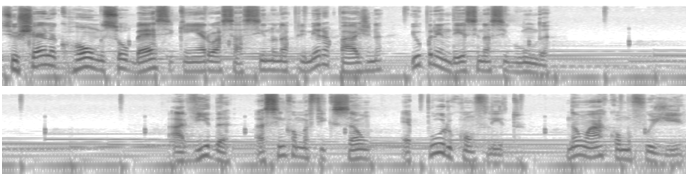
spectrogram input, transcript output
Se o Sherlock Holmes soubesse quem era o assassino na primeira página e o prendesse na segunda. A vida, assim como a ficção, é puro conflito. Não há como fugir.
